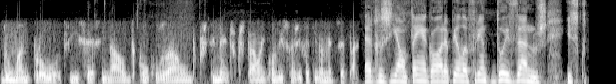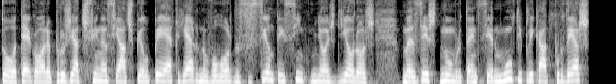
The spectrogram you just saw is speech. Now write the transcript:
de um ano para o outro. E isso é sinal de conclusão de procedimentos que estão em condições de efetivamente ser pagos. A região tem agora pela frente dois anos. Executou até agora projetos financiados pelo PRR no valor de 65 milhões de euros. Mas este número tem de ser multiplicado por 10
